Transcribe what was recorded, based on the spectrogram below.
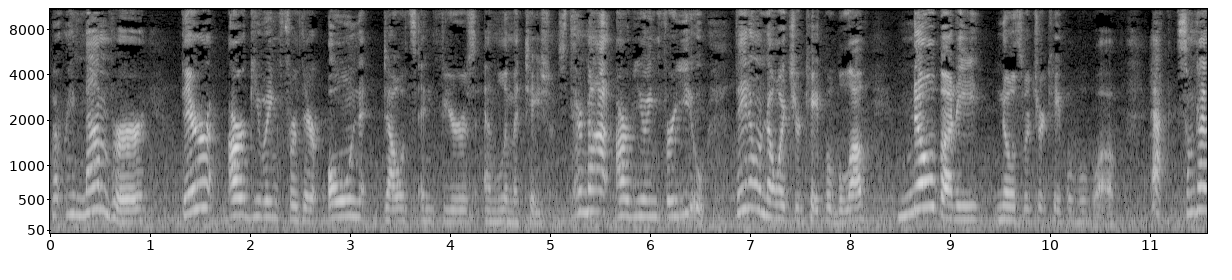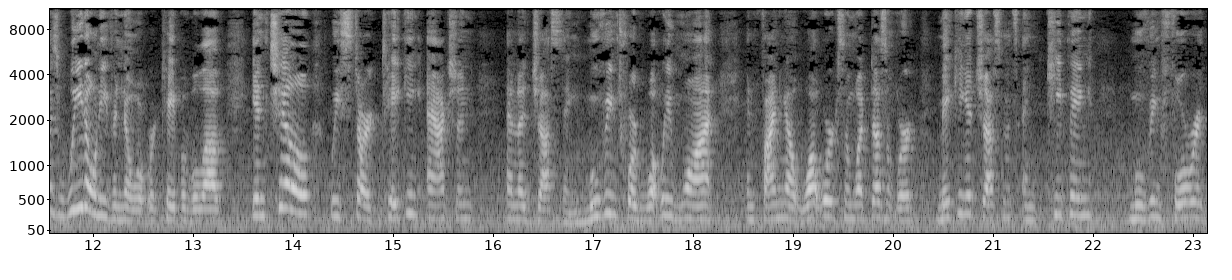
But remember, they're arguing for their own doubts and fears and limitations. They're not arguing for you. They don't know what you're capable of. Nobody knows what you're capable of. Heck, sometimes we don't even know what we're capable of until we start taking action and adjusting, moving toward what we want and finding out what works and what doesn't work, making adjustments and keeping moving forward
